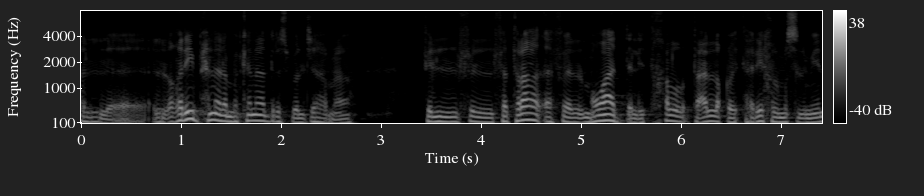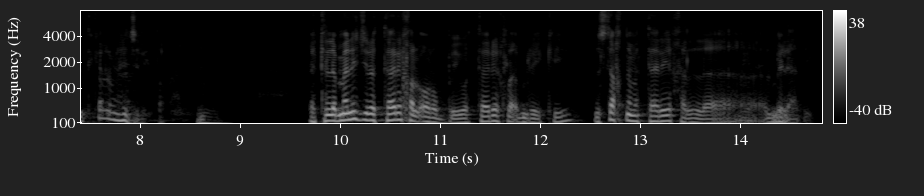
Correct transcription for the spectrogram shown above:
الغريب إحنا لما كنا ندرس بالجامعة في في الفترات في المواد اللي تتعلق بتاريخ المسلمين تكلم هجري طبعا. لكن لما نجي للتاريخ الأوروبي والتاريخ الأمريكي نستخدم التاريخ الميلادي.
